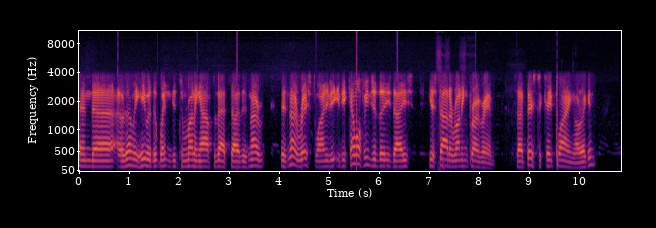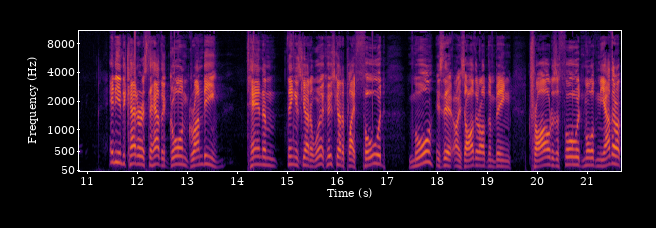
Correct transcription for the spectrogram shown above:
and uh, it was only Hibbard that went and did some running after that. So there's no there's no rest, Wayne. If you, if you come off injured these days, you start a running program. So best to keep playing, I reckon. Any indicator as to how the Gawn Grundy tandem thing is going to work? Who's going to play forward more? Is there is either of them being trialled as a forward more than the other? I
